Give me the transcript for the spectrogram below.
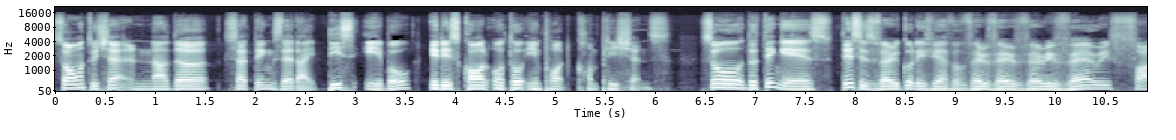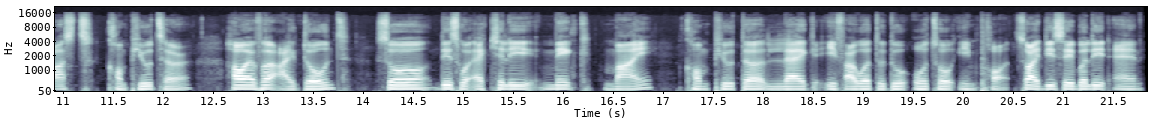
So i want to share another settings that i disable. It is called auto import completions so the thing is this is very good if you have a very very very very fast computer however i don't so this will actually make my computer lag if I were to do auto import. So I disable it and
